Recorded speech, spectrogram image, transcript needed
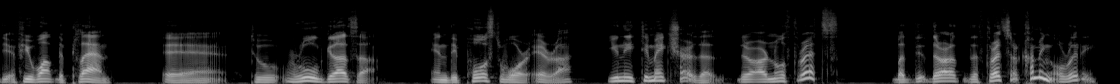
if you want the plan uh, to rule Gaza in the post-war era, you need to make sure that there are no threats. But th- there are the threats are coming already.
